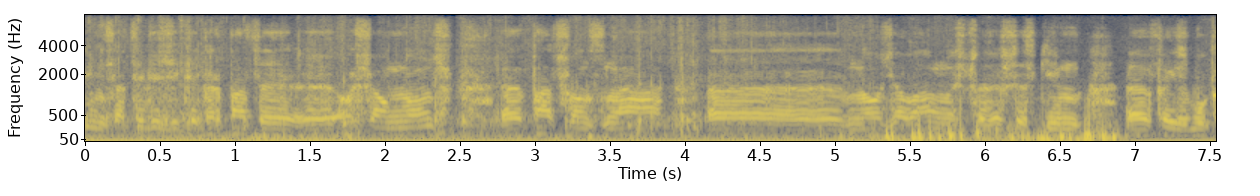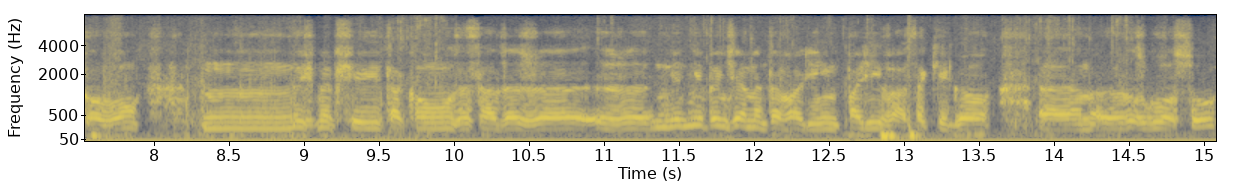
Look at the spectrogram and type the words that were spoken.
inicjatywie Dzikie Karpaty osiągnąć, patrząc na no, działalność przede wszystkim facebookową. Myśmy przyjęli taką zasadę, że, że nie, nie będziemy dawali im paliwa takiego rozgłosu.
